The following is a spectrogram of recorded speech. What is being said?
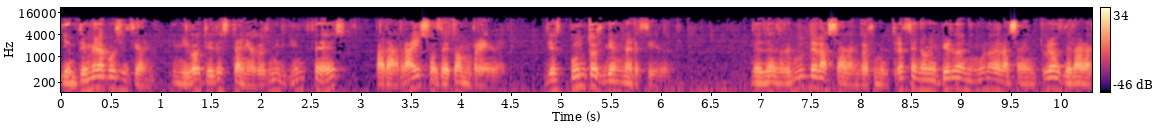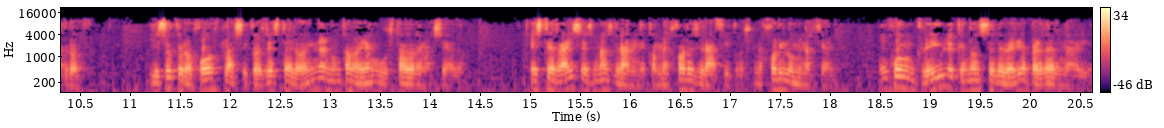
Y en primera posición, y mi de este año 2015 es para Rise of the Tomb Raider, 10 puntos bien merecidos. Desde el reboot de la saga en 2013 no me pierdo ninguna de las aventuras de Lara Croft, y eso que los juegos clásicos de esta heroína nunca me habían gustado demasiado. Este Rise es más grande, con mejores gráficos, mejor iluminación, un juego increíble que no se debería perder nadie.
